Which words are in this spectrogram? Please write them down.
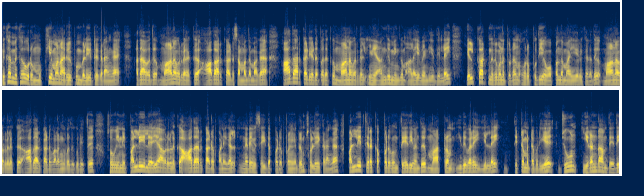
மிக மிக ஒரு முக்கியமான அறிவிப்பும் வெளியிட்டிருக்கிறாங்க. அதாவது மாணவர்களுக்கு ஆதார் கார்டு சம்பந்தமாக ஆதார் கார்டு எடுப்பதற்கு மாணவர்கள் இனி அங்கும் இங்கும் அலைய வேண்டியதில்லை. எல்கார்ட் நிறுவனத்துடன் ஒரு புதிய ஒப்பந்தமாகி இருக்கிறது. மாணவர்களுக்கு ஆதார் கார்டு வழங்குவது குறித்து ஸோ இனி பள்ளியிலேயே அவர்களுக்கு ஆதார் கார்டு பணிகள் நிறைவு செய்தப்படும் என்றும் சொல்லியிருக்கிறாங்க. பள்ளி திறக்கப்படும் தேதி வந்து மாற்றம் இதுவரை இல்லை. திட்டமிட்ட திட்டமிட்டபடியே ஜூன் இரண்டாம் தேதி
